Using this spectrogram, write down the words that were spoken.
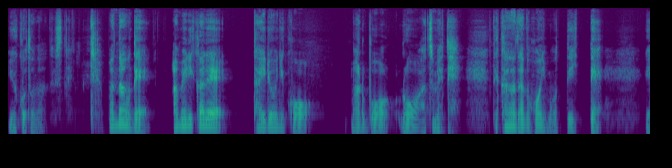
いうことなんですね。まあ、なので、アメリカで大量にこう、丸ボロを集めて、で、カナダの方に持って行って、え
